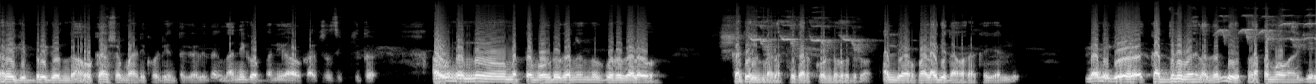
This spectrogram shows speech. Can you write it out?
ನಮಗಿಬ್ಬರಿಗೆ ಒಂದು ಅವಕಾಶ ಮಾಡಿಕೊಡಿ ಅಂತ ಹೇಳಿದಾಗ ನನಗೊಬ್ಬನಿಗೆ ಅವಕಾಶ ಸಿಕ್ಕಿತು. ಅವನನ್ನು ಮತ್ತೊಬ್ಬ ಹುಡುಗನನ್ನು ಗುರುಗಳು ಕಟೀಲ್ ಮೇಳಕ್ಕೆ ಕರ್ಕೊಂಡು ಹೋದ್ರು. ಅಲ್ಲಿ ಅವ್ರು ಬಳಗಿದವರ ಕೈಯಲ್ಲಿ. ನನಗೆ ಕದ್ರಿ ಮೇಳದಲ್ಲಿ ಪ್ರಥಮವಾಗಿ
